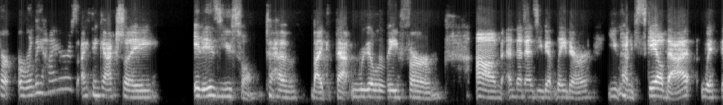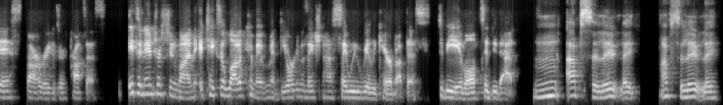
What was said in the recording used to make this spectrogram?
for early hires, I think actually it is useful to have like that really firm. Um, and then as you get later, you kind of scale that with this bar raiser process. It's an interesting one. It takes a lot of commitment. The organization has to say, we really care about this to be able to do that. Mm, absolutely. Absolutely.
